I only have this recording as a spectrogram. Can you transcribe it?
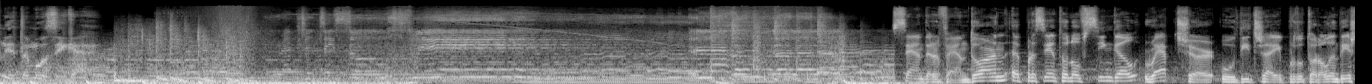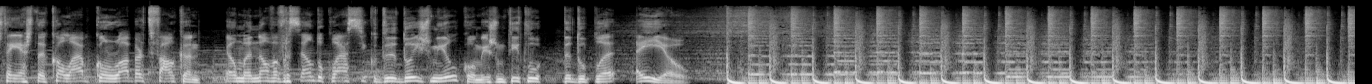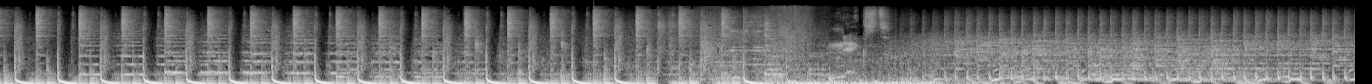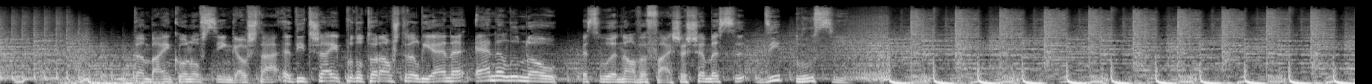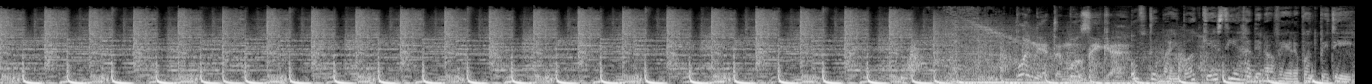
Planeta Música. Sander Van Dorn apresenta o novo single Rapture. O DJ e produtor holandês tem esta collab com Robert Falcon. É uma nova versão do clássico de 2000 com o mesmo título da dupla AO. Também com o novo single está a DJ e produtora australiana Anna Lunow. A sua nova faixa chama-se Deep Blue Sea. Planeta Música. Ouve também podcast e a radionovera.pt.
